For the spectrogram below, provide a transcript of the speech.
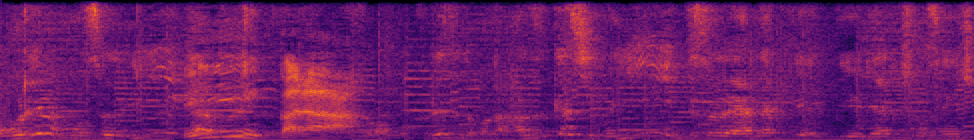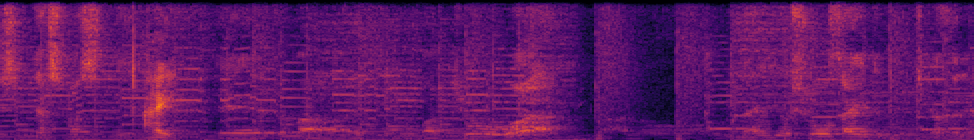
俺らもうそれいいから。いいから。そうもうプレゼントまだ恥ずかしいもういいってそれやんなくてっていうリアクションを先週いたしまして。はい。えーとまあ、えーとまあ、今日はあの内容詳細というのを聞かされて、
